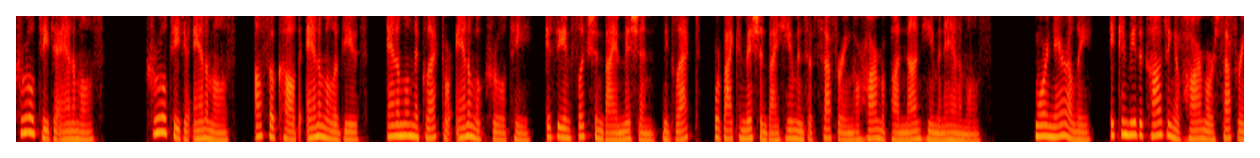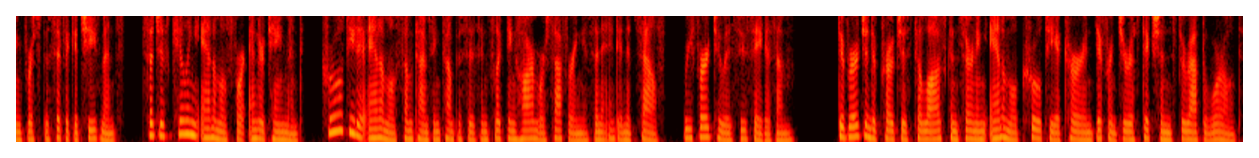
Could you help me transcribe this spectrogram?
Cruelty to animals. Cruelty to animals, also called animal abuse, animal neglect, or animal cruelty, is the infliction by omission, neglect, or by commission by humans of suffering or harm upon non human animals. More narrowly, it can be the causing of harm or suffering for specific achievements, such as killing animals for entertainment. Cruelty to animals sometimes encompasses inflicting harm or suffering as an end in itself, referred to as zoosadism. Divergent approaches to laws concerning animal cruelty occur in different jurisdictions throughout the world.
